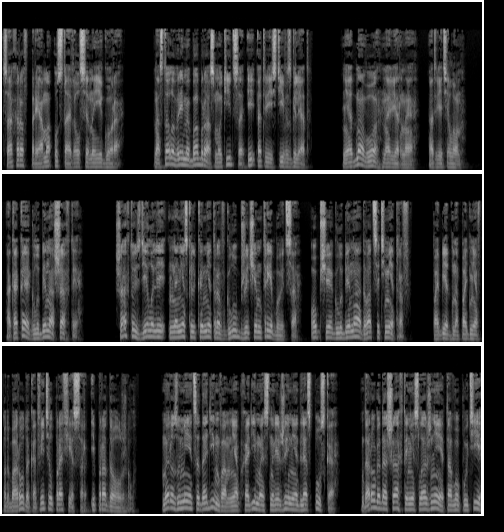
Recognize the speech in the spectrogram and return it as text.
Сахаров прямо уставился на Егора. Настало время бобра смутиться и отвести взгляд. «Ни одного, наверное», — ответил он. «А какая глубина шахты?» «Шахту сделали на несколько метров глубже, чем требуется. Общая глубина 20 метров». Победно подняв подбородок, ответил профессор и продолжил. Мы, разумеется, дадим вам необходимое снаряжение для спуска. Дорога до шахты не сложнее того пути,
